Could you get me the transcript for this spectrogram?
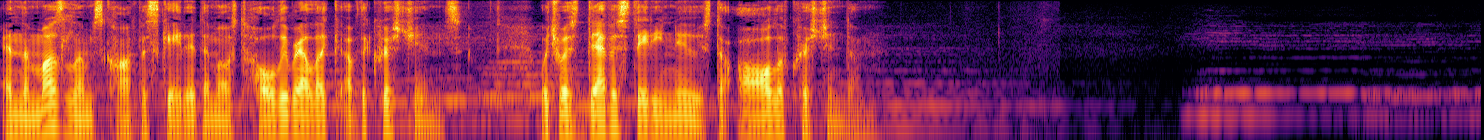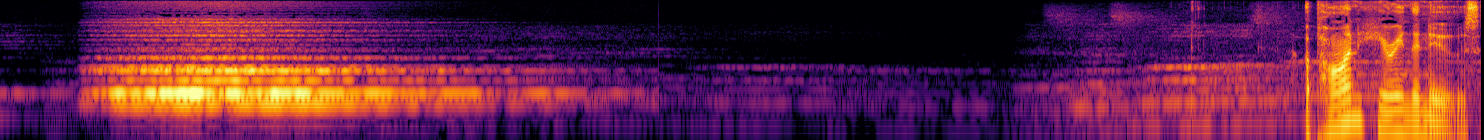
and the Muslims confiscated the most holy relic of the Christians, which was devastating news to all of Christendom. Upon hearing the news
